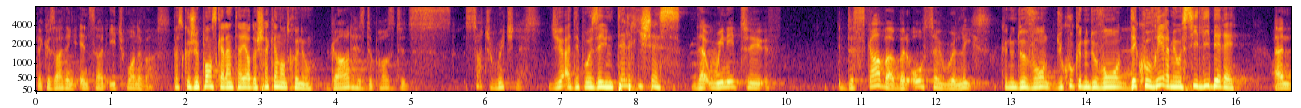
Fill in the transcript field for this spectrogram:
Because I think inside each one of us, Parce que je pense qu'à l'intérieur de chacun d'entre nous, God has deposited such richness Dieu a déposé une telle richesse that we need to discover but also release. que nous devons, du coup, que nous devons découvrir, mais aussi libérer. And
